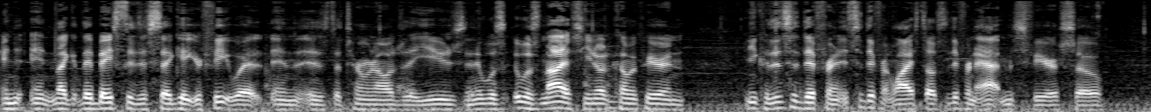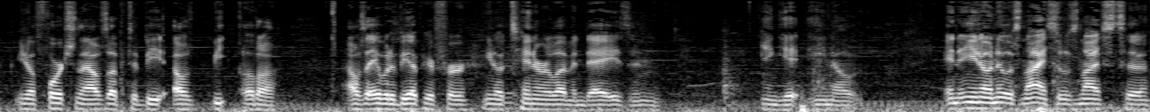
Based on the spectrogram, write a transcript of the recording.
and, and like they basically just said, get your feet wet, and is the terminology they used. And it was it was nice, you know, to come up here and because it's a different it's a different lifestyle, it's a different atmosphere. So, you know, fortunately, I was up to be I was be, uh, I was able to be up here for you know ten or eleven days and and get you know, and you know, and it was nice. It was nice to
